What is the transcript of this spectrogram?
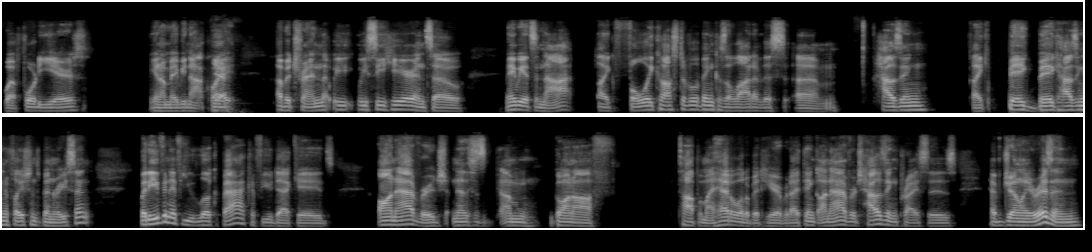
what forty years, you know, maybe not quite yeah. of a trend that we we see here, and so maybe it's not like fully cost of living because a lot of this um, housing, like big big housing inflation, has been recent. But even if you look back a few decades, on average, now this is I'm going off top of my head a little bit here, but I think on average, housing prices have generally risen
